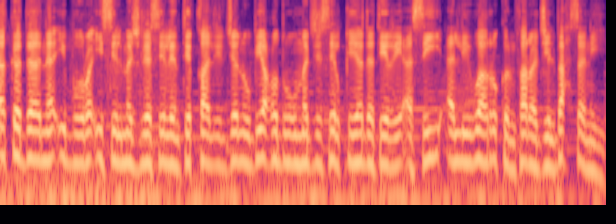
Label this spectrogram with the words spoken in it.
أكد نائب رئيس المجلس الانتقالي الجنوبي عضو مجلس القيادة الرئاسي اللواء ركن فرج البحسني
